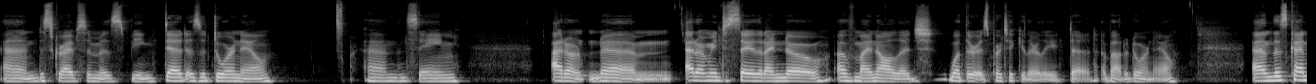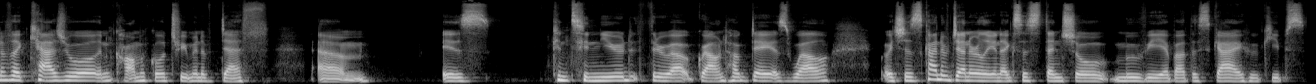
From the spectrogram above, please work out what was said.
and describes him as being dead as a doornail, and then saying, "I don't, um, I don't mean to say that I know of my knowledge what there is particularly dead about a doornail." And this kind of like casual and comical treatment of death um, is continued throughout Groundhog Day as well, which is kind of generally an existential movie about this guy who keeps,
